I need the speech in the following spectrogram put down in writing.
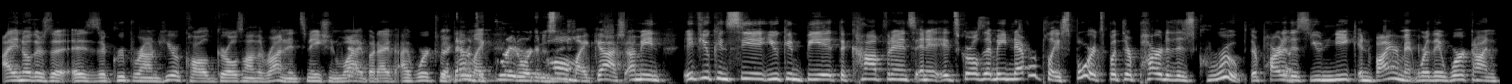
I know there's a is a group around here called Girls on the Run. It's nationwide, yeah. but I've I've worked with them. Like great organization. Oh my gosh! I mean, if you can see it, you can be it. The confidence and it, it's girls that may never play sports, but they're part of this group. They're part yeah. of this unique environment where they work on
